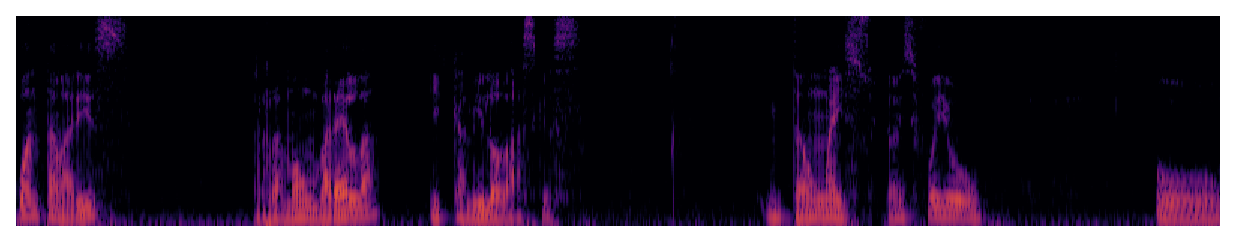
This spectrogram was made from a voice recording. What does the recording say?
Juan Tamariz, Ramon Varela e Camilo Vasquez. Então é isso. Então esse foi o, o,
